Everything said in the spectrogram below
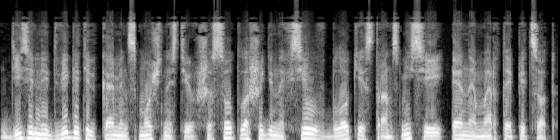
Дизельный двигатель Камен с мощностью 600 лошадиных сил в блоке с трансмиссией NMRT-500.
